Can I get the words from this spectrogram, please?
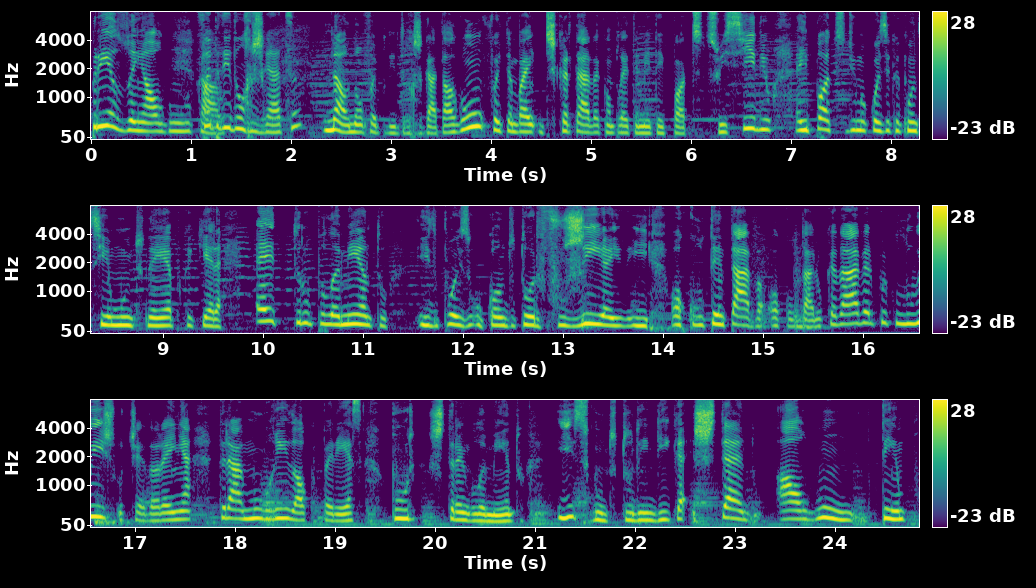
preso em algum local. Foi pedido um resgate? Não, não foi pedido resgate algum, foi também descartada completamente a hipótese de suicídio, a hipótese de uma coisa que acontecia muito na época, que era atropelamento e depois o condutor fugia e, e ocult, tentava ocultar o cadáver, porque Luís Uchedorenha terá morrido, ao que parece, por estrangulamento e, segundo tudo indica, estando há algum tempo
